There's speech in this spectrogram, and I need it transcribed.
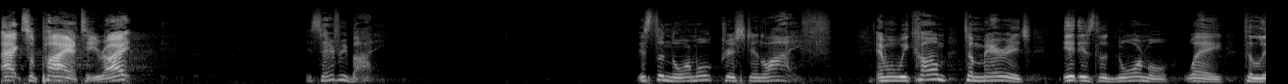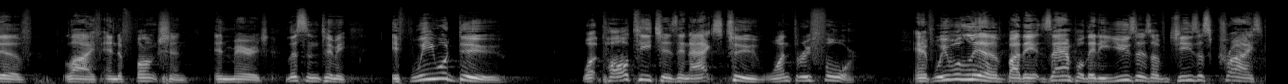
acts of piety, right? It's everybody. It's the normal Christian life. And when we come to marriage, it is the normal way to live life and to function in marriage. Listen to me. If we will do what Paul teaches in Acts 2 1 through 4, And if we will live by the example that he uses of Jesus Christ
